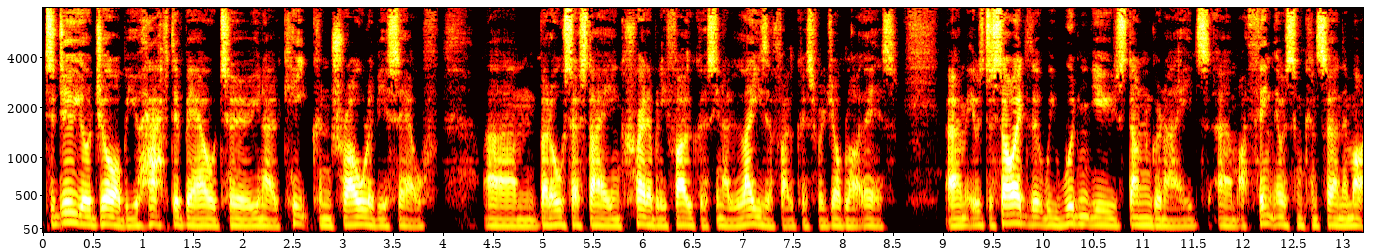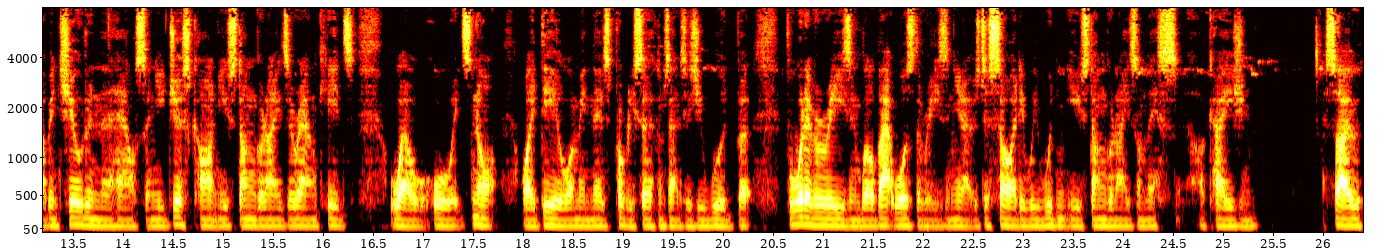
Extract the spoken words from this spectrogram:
to do your job, you have to be able to, you know, keep control of yourself, um, but also stay incredibly focused, you know, laser focused for a job like this. Um, it was decided that we wouldn't use stun grenades. Um, I think there was some concern there might have been children in the house, and you just can't use stun grenades around kids. Well, or it's not ideal. I mean, there's probably circumstances you would, but for whatever reason, well, that was the reason. You know, it was decided we wouldn't use stun grenades on this occasion. So,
